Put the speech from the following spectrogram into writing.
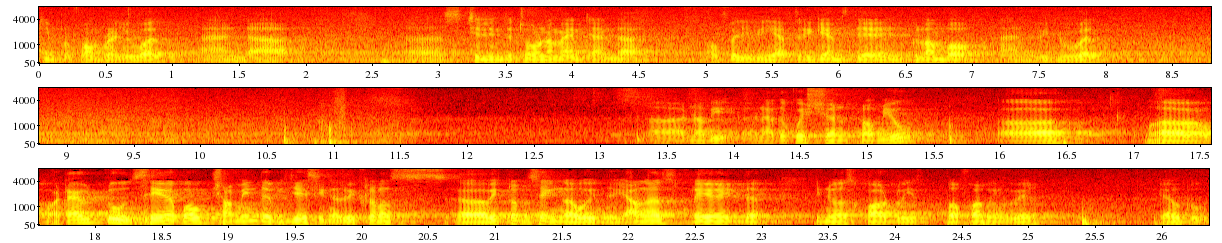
team performed really well, and still in the tournament. And uh, hopefully we have three games there in Colombo, and we do well. Uh, Nabi, another question from you. Uh, uh, what I have to say about Chaminda Vijay Singh, Vikram, uh, Vikram Singh, uh, with the youngest player in the in your squad, who is performing well. You have to.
